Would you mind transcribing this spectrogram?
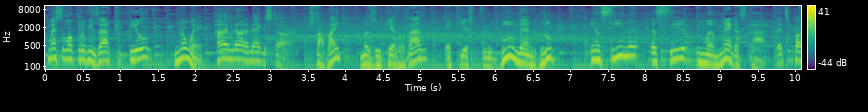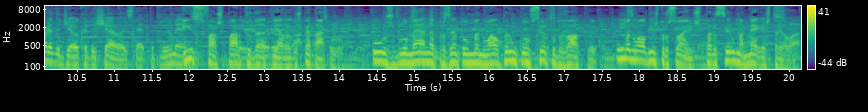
começa logo por avisar que ele não é. I'm not a megastar. Está bem, mas o que é verdade é que este Blue Man Group ensina a ser uma megastar. Isso faz parte da piada do espetáculo. Os Blue Men apresentam um manual para um concerto de rock, um manual de instruções para ser uma mega estrela.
